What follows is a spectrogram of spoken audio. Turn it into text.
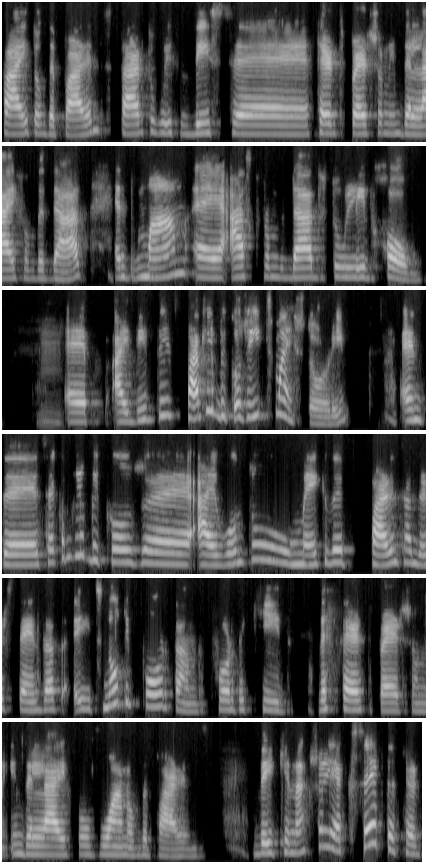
fight of the parents start with this uh, third person in the life of the dad, and mom uh, asked from the dad to leave home. Mm. I did this partly because it's my story, and uh, secondly because uh, I want to make the parents understand that it's not important for the kid, the third person in the life of one of the parents. They can actually accept a third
